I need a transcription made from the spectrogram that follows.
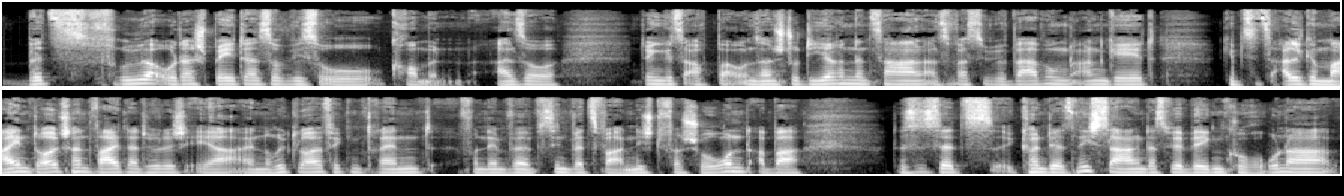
wird es früher oder später sowieso kommen. Also ich denke jetzt auch bei unseren Studierendenzahlen, also was die Bewerbungen angeht, gibt es jetzt allgemein deutschlandweit natürlich eher einen rückläufigen Trend, von dem wir, sind wir zwar nicht verschont, aber das ist jetzt, ich könnte jetzt nicht sagen, dass wir wegen Corona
